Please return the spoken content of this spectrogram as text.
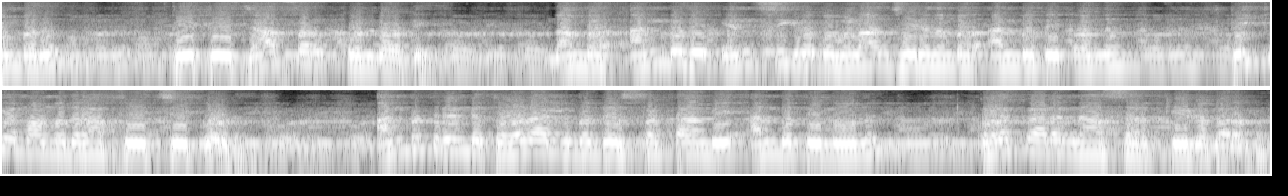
ഒമ്പത് P P Jafar Kondotty. Number അൻപത് N C group Valanchery number അൻപത്തി ഒന്ന് പി കെ മുഹമ്മദ് റാഫി ചീക്കോട്. അൻപത്തിരണ്ട് പ്രദേശ് പട്ടാമ്പി അൻപത്തി മൂന്ന് കൊളക്കാടൻ നാസർ കീഴുപറമ്പ്.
